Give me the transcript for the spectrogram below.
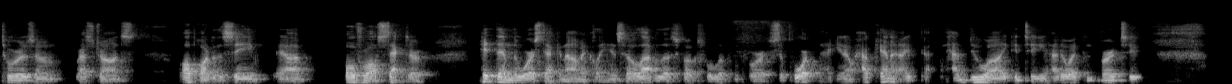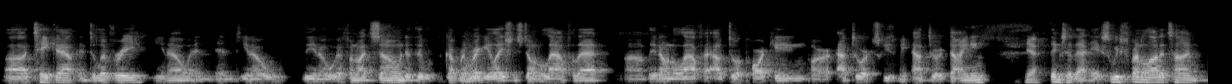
tourism, restaurants, all part of the same uh, overall sector hit them the worst economically. And so a lot of those folks were looking for support. You know, how can I, how do I continue? How do I convert to uh, takeout and delivery? You know, and and you know, you know, if I'm not zoned, if the government regulations don't allow for that, um, they don't allow for outdoor parking or outdoor, excuse me, outdoor dining. Yeah. Things of that nature. So we spent a lot of time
